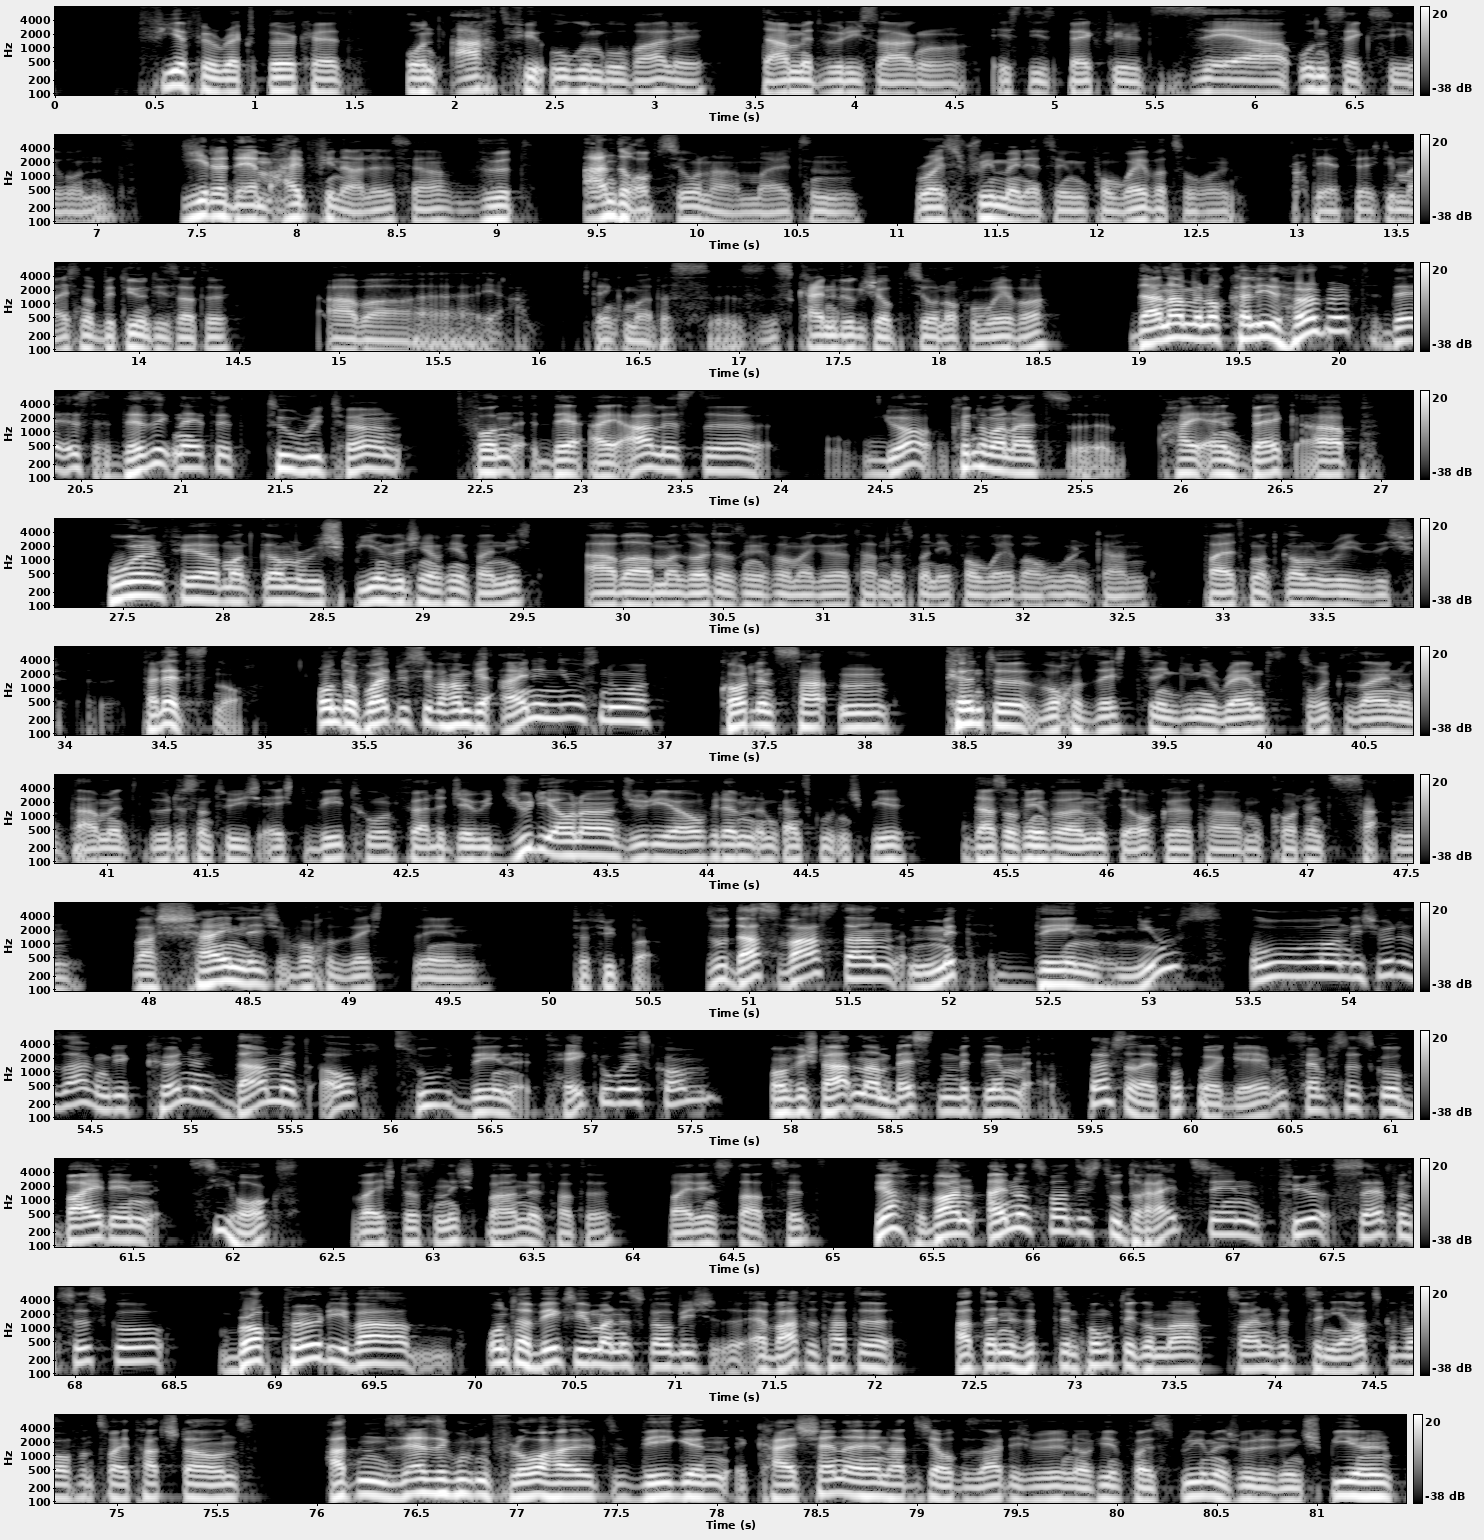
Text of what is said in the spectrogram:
4 für Rex Burkhead und 8 für Ugo Bovale. Damit würde ich sagen, ist dieses Backfield sehr unsexy und jeder, der im Halbfinale ist, ja, wird andere Optionen haben, als einen Royce Freeman jetzt irgendwie vom Waiver zu holen, der jetzt vielleicht die meisten Opportunities hatte. Aber äh, ja, ich denke mal, das, das, ist keine wirkliche Option auf dem Waiver. Dann haben wir noch Khalil Herbert, der ist designated to return von der IR-Liste. Ja, könnte man als äh, High-End-Backup holen für Montgomery. Spielen würde ich ihn auf jeden Fall nicht. Aber man sollte das auf jeden Fall mal gehört haben, dass man den vom Waiver holen kann, falls Montgomery sich äh, verletzt noch. Und auf Wide Receiver haben wir eine News nur. Cortland Sutton könnte Woche 16 gegen die Rams zurück sein und damit würde es natürlich echt wehtun für alle Jerry Judy-Owner. Judy auch wieder mit einem ganz guten Spiel Das auf jeden Fall müsst ihr auch gehört haben. Cortland Sutton wahrscheinlich Woche 16 verfügbar. So, das war's dann mit den News. Und ich würde sagen, wir können damit auch zu den Takeaways kommen. Und wir starten am besten mit dem Thursday Night Football Game. San Francisco bei den Seahawks, weil ich das nicht behandelt hatte bei den Start-Sits. Ja, waren 21 zu 13 für San Francisco. Brock Purdy war unterwegs, wie man es, glaube ich, erwartet hatte. Hat seine 17 Punkte gemacht, 217 Yards geworfen, zwei Touchdowns. Hat einen sehr, sehr guten Floor halt wegen Kyle Shanahan, hatte ich auch gesagt, ich würde ihn auf jeden Fall streamen, ich würde den spielen.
